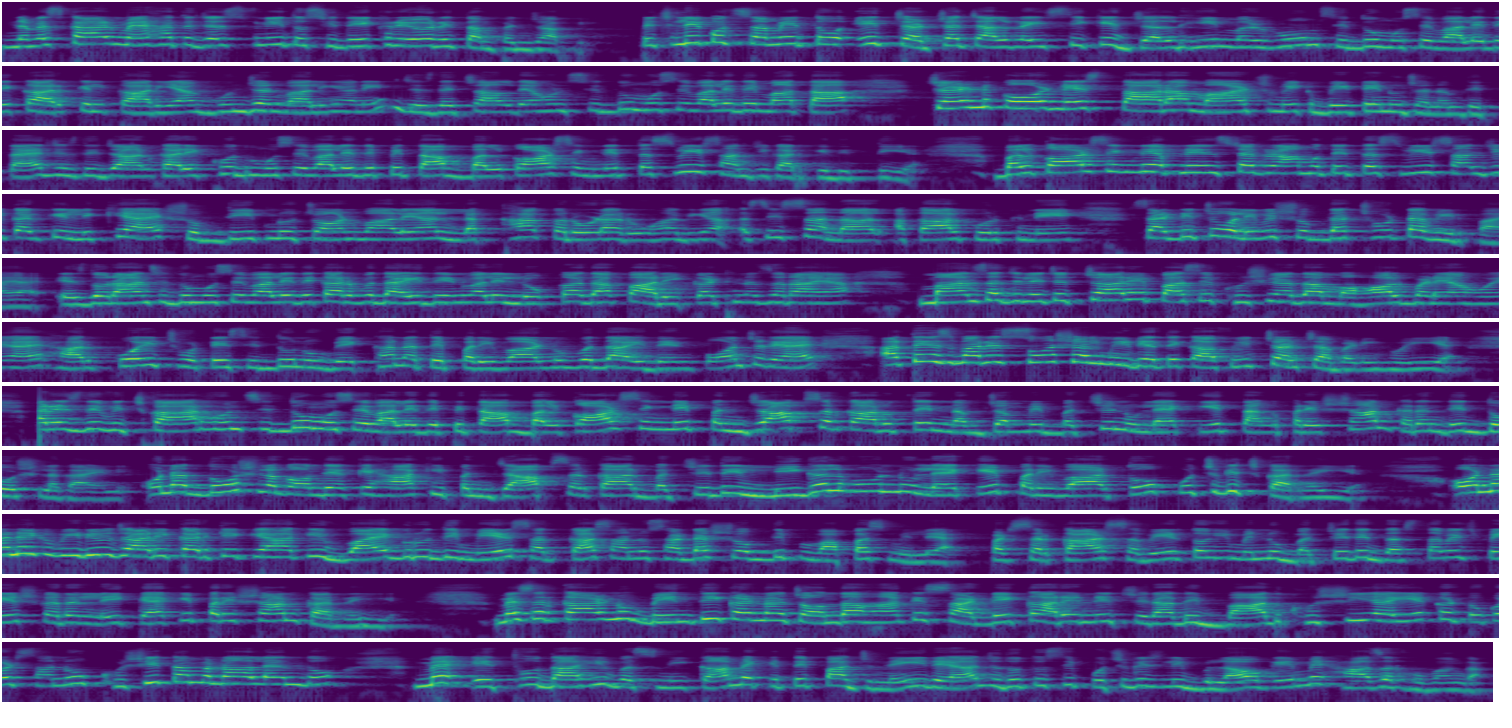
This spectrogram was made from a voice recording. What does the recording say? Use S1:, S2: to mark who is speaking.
S1: ਨਮਸਕਾਰ ਮੈਂ ਹਾਂ ਤੇਜਸਵਨੀ ਤੁਸੀਂ ਦੇਖ ਰਹੇ ਹੋ ਰਿਤਮ ਪੰਜਾਬੀ ਪਿਛਲੇ ਕੁਝ ਸਮੇਂ ਤੋਂ ਇਹ ਚਰਚਾ ਚੱਲ ਰਹੀ ਸੀ ਕਿ ਜਲਦ ਹੀ ਮਰਹੂਮ ਸਿੱਧੂ ਮੂਸੇਵਾਲੇ ਦੇ ਘਰ ਕਿਲਕਾਰੀਆਂ ਗੁੰਜਣ ਵਾਲੀਆਂ ਨੇ, ਜਿਸ ਦੇ ਚੱਲਦਿਆਂ ਹੁਣ ਸਿੱਧੂ ਮੂਸੇਵਾਲੇ ਦੇ ਮਾਤਾ ਚਰਨ ਕੌਰ ਨੇ 17 ਮਾਰਚ ਨੂੰ ਇੱਕ ਬੇਟੇ ਨੂੰ ਜਨਮ ਦਿੱਤਾ ਹੈ, ਜਿਸ ਦੀ ਜਾਣਕਾਰੀ ਖੁਦ ਮੂਸੇਵਾਲੇ ਦੇ ਪਿਤਾ ਬਲਕੌਰ ਸਿੰਘ ਨੇ ਤਸਵੀਰ ਸਾਂਝੀ ਕਰਕੇ ਦਿੱਤੀ ਹੈ। ਬਲਕੌਰ ਸਿੰਘ ਨੇ ਆਪਣੇ ਇੰਸਟਾਗ੍ਰam ਉਤੇ ਤਸਵੀਰ ਸਾਂਝੀ ਕਰਕੇ ਲਿਖਿਆ ਹੈ, ਸ਼ੁਭਦੀਪ ਨੂੰ ਚਾਉਣ ਵਾਲਿਆਂ ਲੱਖਾਂ ਕਰੋੜਾਂ ਰੂਹਾਂ ਦੀਆਂ ਅਸੀਸਾਂ ਨਾਲ ਅਕਾਲ ਪੁਰਖ ਨੇ ਸਾਡੀ ਝੋਲੀ ਵਿੱਚ ਸ਼ੁਭ ਦਾ ਛੋਟਾ ਵੀਰ ਪਾਇਆ ਹੈ। ਇਸ ਦੌਰਾਨ ਸਿੱਧੂ ਮੂਸੇਵਾਲੇ ਦੇ ਘਰ ਵਧਾਈ ਦੇਣ ਵਾਲੇ ਲੋਕਾਂ ਦਾ ਭਾਰੀ ਇਕੱਠ ਨਜ਼ਰ ਆਇਆ। ਮਾਨਸਾ ਜ਼ਿਲ੍ਹੇ 'ਚ ਚਾਰੇ ਪਾਸੇ ਖੁਸ਼ੀਆਂ ਦਾ ਮਾਹੌਲ ਬਣਿਆ ਹੋਇਆ ਹੈ। ਹਰ ਕੋਈ ਛੋਟੇ ਸਿੱਧੂ ਨੂੰ ਵੇਖਣ ਅਤੇ ਪਰਿਵਾਰ ਨੂੰ ਵਧਾਈ ਦੇਣ ਪਹੁੰਚ ਰਿਹਾ ਹੈ ਅਤੇ ਇਸ ਬਾਰੇ ਸੋਸ਼ਲ ਮੀਡੀਆ ਤੇ ਕਾਫੀ ਚਰਚਾ ਬਣੀ ਹੋਈ ਹੈ। ਪਰ ਇਸ ਦੇ ਵਿਚਕਾਰ ਹੁਣ ਸਿੱਧੂ ਮੂਸੇਵਾਲੇ ਦੇ ਪਿਤਾ ਬਲਕੌਰ ਸਿੰਘ ਨੇ ਪੰਜਾਬ ਸਰਕਾਰ ਉੱਤੇ ਨਵਜੰਮੇ ਬੱਚੇ ਨੂੰ ਲੈ ਕੇ ਤੰਗ ਪਰੇਸ਼ਾਨ ਕਰਨ ਦੇ ਦੋਸ਼ ਲਗਾਏ ਨੇ। ਉਹਨਾਂ ਦੋਸ਼ ਲਗਾਉਂਦਿਆਂ ਕਿਹਾ ਕਿ ਪੰਜਾਬ ਸਰਕਾਰ ਬੱਚੇ ਦੇ ਲੀਗਲ ਹੋਣ ਨੂੰ ਲੈ ਕੇ ਪਰਿਵਾਰ ਤੋਂ ਪੁੱਛਗਿੱਛ ਕਰ ਰਹੀ ਹੈ। ਉਹਨਾਂ ਨੇ ਇੱਕ ਵੀਡੀਓ ਜਾਰੀ ਕਰਕੇ ਕਿਹਾ ਕਿ ਵਾਹਿਗੁਰੂ ਦੀ ਮਿਹਰ ਸਦਕਾ ਸਾਨੂੰ ਸਾਡਾ ਸ਼ੁਭਦੀਪ ਵਾਪਸ ਮਿਲਿਆ ਪਰ ਸਰਕਾਰ ਸਵੇਰ ਤੋਂ ਹੀ ਮੈਨੂੰ ਬੱਚੇ ਦੇ ਦਸਤਾਵੇਜ਼ ਪੇਸ਼ ਕਰਨ ਲਈ ਕਹਿ ਕੇ ਪਰੇਸ਼ਾਨ ਕਰ ਰਹੀ ਹੈ। ਮੈਂ ਸਰਕਾਰ ਨੂੰ ਬੇਨਤੀ ਕਰਨਾ ਚਾਹੁੰਦਾ ਹਾਂ ਕਿ ਸਾਡੇ ਘਰ ਇੰਨੇ ਚਿਰਾਂ ਦੇ ਬਾਅਦ ਖੁਸ਼ੀ ਆਈ ਹੈ ਘੱਟੋ ਘੱਟ ਸਾਨੂੰ ਖੁਸ਼ੀ ਤਾਂ ਮਨਾ ਲੈਣ ਦਿਓ। ਮੈਂ ਇੱਥੋਂ ਦਾ ਹੀ ਵਸਨੀਕ ਹਾਂ, ਮੈਂ ਕਿਤੇ ਭੱਜ ਨਹੀਂ ਰਿਹਾ। ਜਦੋਂ ਤੁਸੀਂ ਪੁੱਛਗਿੱਛ ਲਈ ਬੁਲਾਓਗੇ, ਮੈਂ ਹਾਜ਼ਰ ਹੋਵਾਂਗਾ।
